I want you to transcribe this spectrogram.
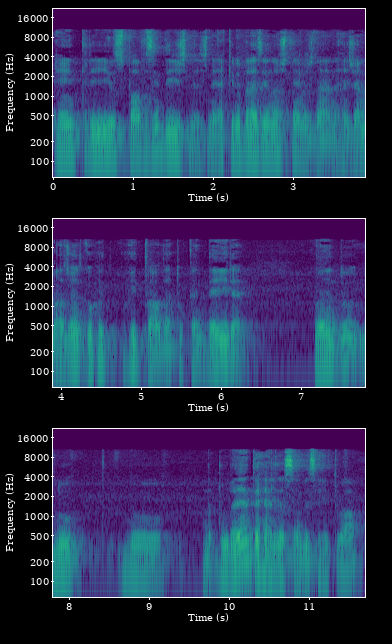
entre os povos indígenas. Né? Aqui no Brasil nós temos na, na região amazônica o ritual da tucandeira, quando no, no, durante a realização desse ritual,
